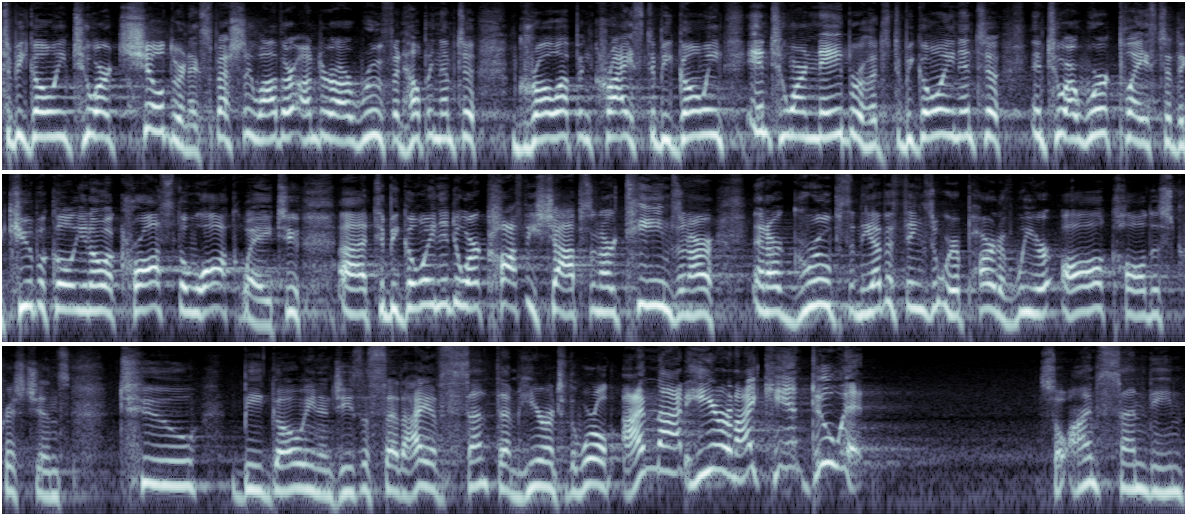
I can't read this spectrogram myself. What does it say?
to be going to our children, especially while they're under our roof and helping them to grow up in Christ, to be going into our neighborhoods, to be going into, into our workplace, to the cubicle, you know, across the walkway, to, uh, to be going into our coffee shops and our teams and our, and our groups and the other things that we're a part of. We are all called as Christians to be going. And Jesus said, I have sent them here into the world. I'm not here and I can't do it. So I'm sending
